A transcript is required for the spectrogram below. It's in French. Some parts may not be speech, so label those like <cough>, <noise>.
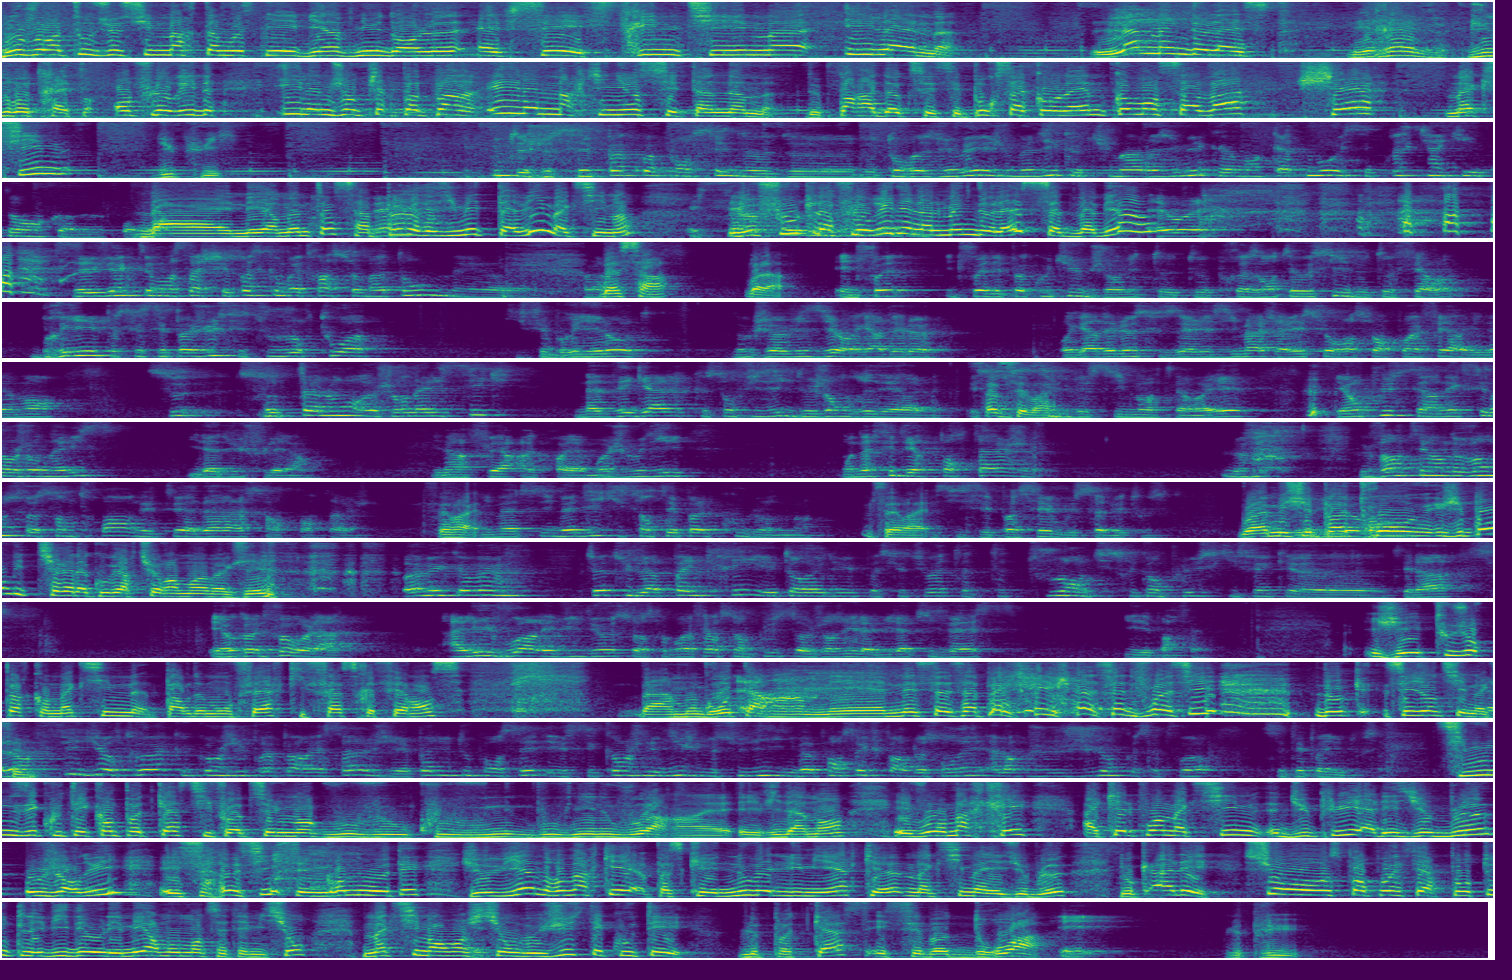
Bonjour à tous, je suis Martin Mosnier et bienvenue dans le FC Stream Team. Il aime l'Allemagne de l'Est, mais rêve d'une retraite en Floride. Il aime Jean-Pierre Papin et il aime Marquinhos. C'est un homme de paradoxe et c'est pour ça qu'on l'aime. Comment ça va, cher Maxime Dupuis? Écoute, je sais pas quoi penser de, de- de ton résumé. Je me dis que tu m'as résumé quand même en quatre mots et c'est presque inquiétant quand même. Bah, mais en même temps, c'est un peu le résumé de ta vie, Maxime. hein. Le foot, la Floride de et ma- l'Allemagne de l'Est, ça te va bien hein? Et voilà. C'est exactement ça. Je sais pas ce qu'on mettra sur ma tombe, mais euh, voilà. Bah ça, voilà. Et une fois, une fois n'est pas coutume, j'ai envie de te, te présenter aussi, de te faire briller, parce que c'est pas juste, c'est toujours toi qui fait briller l'autre. Donc j'ai envie de dire, regardez-le. Regardez-le si vous avez les images, allez sur eurosport.fr évidemment. Ce- son talent journalistique n'a d'égal que son physique de gendre idéal. Et Ça, c'est vrai. vestimentaire, voyez Et en plus, c'est un excellent journaliste, il a du flair. Il a un flair incroyable. Moi, je vous dis, on a fait des reportages. Le, le 21 novembre 63, on était à Dallas en reportage. C'est vrai, Il m'a dit qu'il sentait pas le coup le lendemain. c'est vrai. Et si c'est passé, vous le savez tous. Ouais, mais j'ai pas trop, j'ai pas envie de tirer la couverture à moi, Maxime. <laughs> Ouais, mais quand même, tu vois, tu l'as pas écrit et t'aurais dû, parce que tu vois, t'as as toujours un petit truc en plus qui fait que t'es là. Et encore une fois, voilà, allez voir les vidéos sur ce qu'on va faire. Si en plus, aujourd'hui, il a mis la petite veste, il est parfait. J'ai toujours peur quand Maxime parle de mon frère qu'il fasse référence bah, mon gros tarin, mais, mais ça n'a pas été le cas cette fois-ci. Donc c'est gentil, Maxime. Alors, figure-toi que quand j'ai préparé ça, j'y avais pas du tout pensé, et c'est quand je l'ai dit que je me suis dit, il va penser que je parle de son nez, alors que je jure que cette fois, c'était pas du tout ça. Si vous nous écoutez qu'en podcast, il faut absolument que vous, vous, que vous, vous veniez nous voir, hein, évidemment. Et vous remarquerez à quel point Maxime Dupuis a les yeux bleus aujourd'hui. Et ça aussi, c'est une grande nouveauté. Je viens de remarquer, parce qu'il y a une nouvelle lumière, que Maxime a les yeux bleus. Donc allez sur eurosport.fr pour toutes les vidéos, les meilleurs moments de cette émission. Maxime, en revanche, si on veut juste écouter le podcast, et c'est votre droit Et le plus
